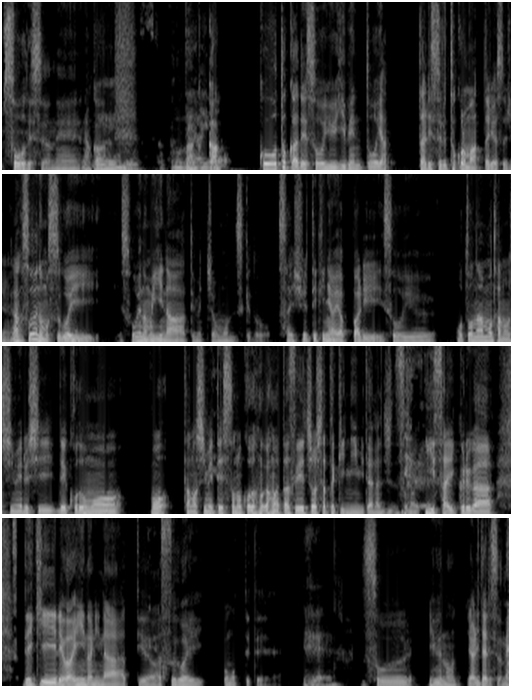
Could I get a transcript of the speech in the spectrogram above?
そうですよね。なんか、うん、そこの出会い学校とかでそういうイベントをやったりするところもあったりはするじゃないなんかそういうのもすごい、うん、そういうのもいいなってめっちゃ思うんですけど、最終的にはやっぱりそういう大人も楽しめるし、で、子供も楽しめて、その子供がまた成長した時に、みたいな、そのいいサイクルができればいいのになっていうのはすごい思ってて。ええ、そういうのやりたいですよね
